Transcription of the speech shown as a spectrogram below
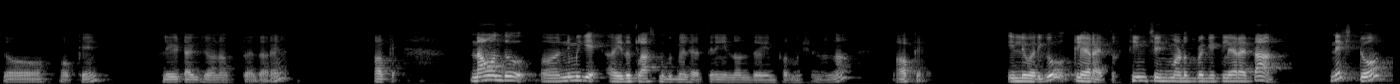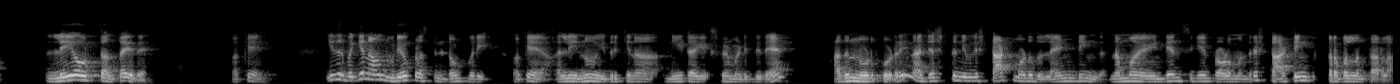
ಸೊ ಓಕೆ ಲೇಟ್ ಆಗಿ ಜಾಯ್ನ್ ಆಗ್ತಾ ಇದ್ದಾರೆ. ಓಕೆ ನಾವೊಂದು ನಿಮಗೆ ಇದು ಕ್ಲಾಸ್ ಮುಗಿದ್ಮೇಲೆ ಹೇಳ್ತೀನಿ ಇನ್ನೊಂದು ಇನ್ಫಾರ್ಮೇಶನ್ ಅನ್ನ. ಓಕೆ ಇಲ್ಲಿವರೆಗೂ ಕ್ಲಿಯರ್ ಆಯ್ತು. ಥೀಮ್ ಚೇಂಜ್ ಮಾಡೋದ್ರ ಬಗ್ಗೆ ಕ್ಲಿಯರ್ ಆಯ್ತಾ? ನೆಕ್ಸ್ಟ್ ಲೇಔಟ್ ಅಂತ ಇದೆ. ಓಕೆ ಇದ್ರ ಬಗ್ಗೆ ನಾವೊಂದು ಒಂದು ವಿಡಿಯೋ ಕಳಿಸ್ತೀನಿ ಡೌಂಟ್ ವರಿ ಓಕೆ ಅಲ್ಲಿ ಇನ್ನೂ ಇದಕ್ಕಿನ ನೀಟಾಗಿ ಎಕ್ಸ್ಪ್ಲೇನ್ ಮಾಡಿದ್ದಿದೆ. ಅದನ್ನ ನೋಡ್ಕೊಡ್ರಿ. ನಾ ಜಸ್ಟ್ ನಿಮಗೆ ಸ್ಟಾರ್ಟ್ ಮಾಡೋದು ಲ್ಯಾಂಡಿಂಗ್ ನಮ್ಮ ಇಂಡಿಯನ್ಸ್ ಏನ್ ಪ್ರಾಬ್ಲಮ್ ಅಂದ್ರೆ ಸ್ಟಾರ್ಟಿಂಗ್ ಟ್ರಬಲ್ ಅಂತಾರಲ್ಲ,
